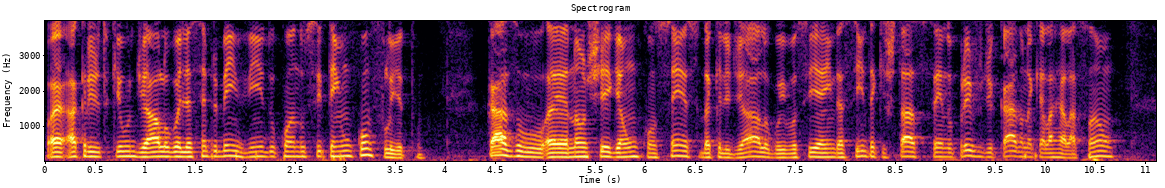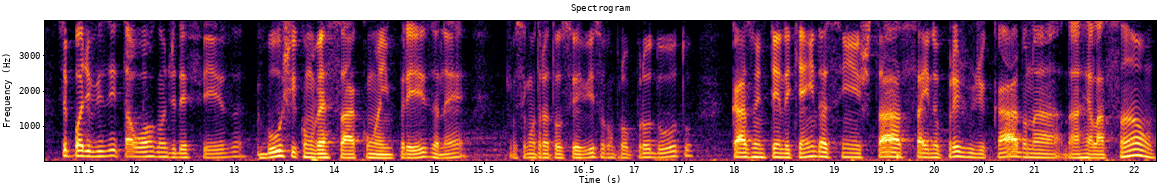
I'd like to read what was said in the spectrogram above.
Acredito que um diálogo ele é sempre bem-vindo quando se tem um conflito. Caso é, não chegue a um consenso daquele diálogo e você ainda sinta que está sendo prejudicado naquela relação, você pode visitar o órgão de defesa, busque conversar com a empresa, né? Que você contratou o serviço ou comprou o produto. Caso entenda que ainda assim está saindo prejudicado na, na relação,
